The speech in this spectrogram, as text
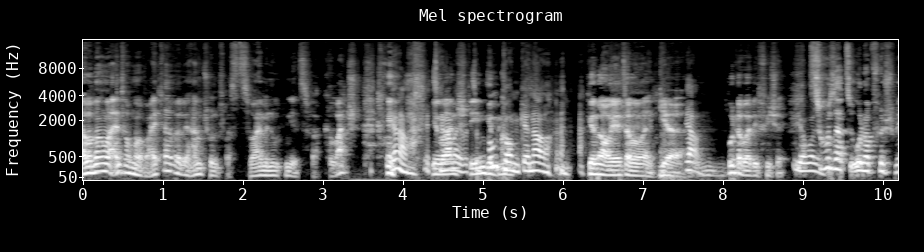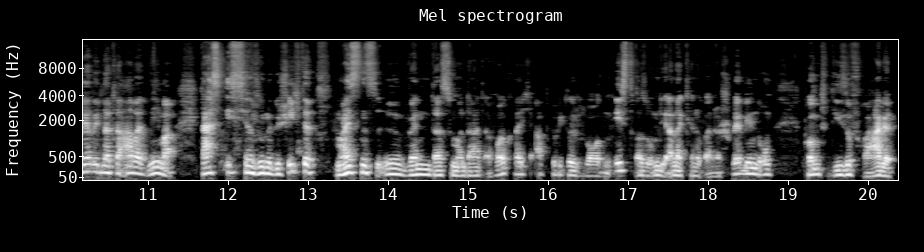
Aber machen wir einfach mal weiter, weil wir haben schon fast zwei Minuten jetzt verquatscht. Genau, jetzt wir waren stehen zum kommen, genau. Genau, jetzt aber mal hier. Ja. Butter bei die Fische. Jawohl. Zusatzurlaub für schwerbehinderte Arbeitnehmer. Das ist ja so eine Geschichte. Meistens, äh, wenn das Mandat erfolgreich abgewickelt worden ist, also um die Anerkennung einer Schwerbehinderung, kommt diese Frage.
